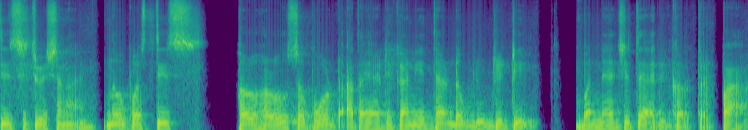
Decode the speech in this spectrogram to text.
ती सिच्युएशन आहे. नऊ पस्तीस. हळूहळू सपोर्ट आता या ठिकाणी इथं डब्ल्यू टी टी बनण्याची तयारी करतोय. पहा.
